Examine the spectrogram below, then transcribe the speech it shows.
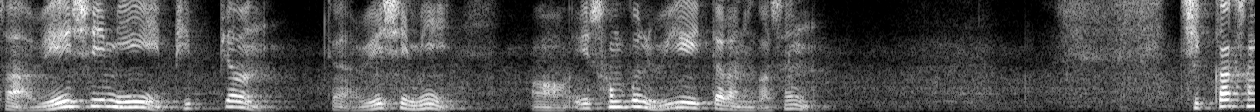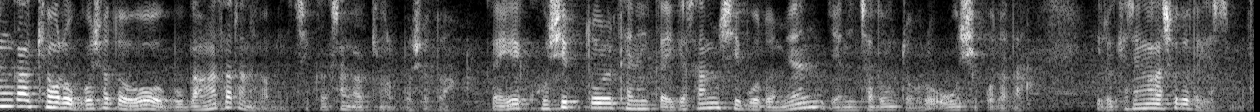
자, 외심이 빗변, 그러니까 외심이 어, 이 선분 위에 있다라는 것은 직각삼각형으로 보셔도 무방하다라는 겁니다. 직각삼각형으로 보셔도. 그러니까 이게 90도일 테니까 이게 35도면 얘는 자동적으로 55도다. 이렇게 생각하셔도 되겠습니다.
